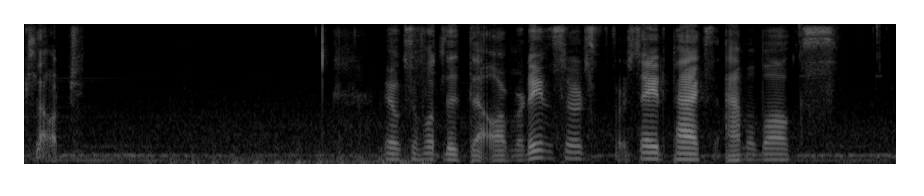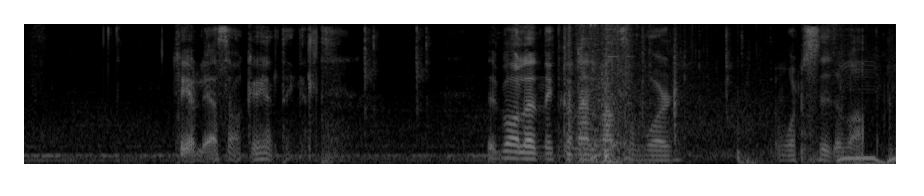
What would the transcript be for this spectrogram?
klart. Vi har också fått lite armored inserts, first aid packs, ammo box. Trevliga saker helt enkelt. Vi behåller 1911 som vår, vårt sidovapen.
